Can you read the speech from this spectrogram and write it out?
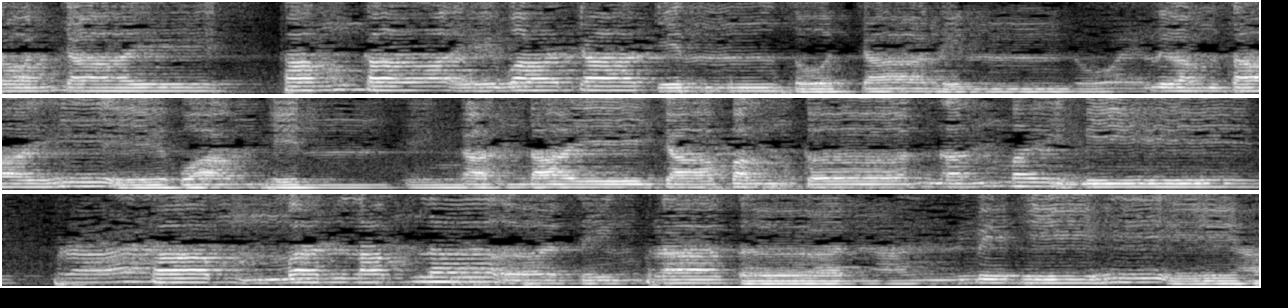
ร้อนใจ ทั้งกายวาจาจิตสุดจารินโดยเลื่อมใสความผิดสิ่งอันใดจะบังเกิดนั้นไม่มีพระธรรมมันล้ำเลิศสิ่งประเสริฐอันวิวิธีท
